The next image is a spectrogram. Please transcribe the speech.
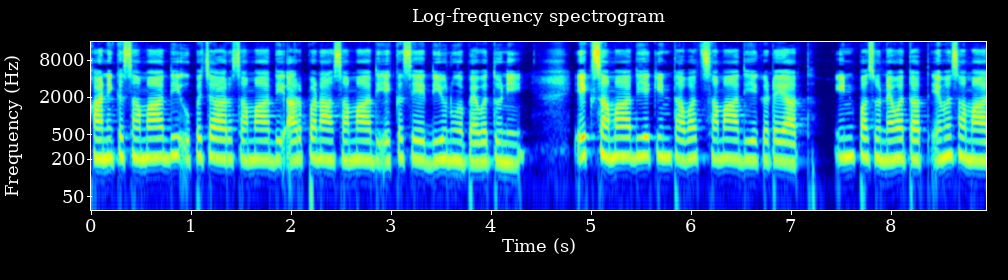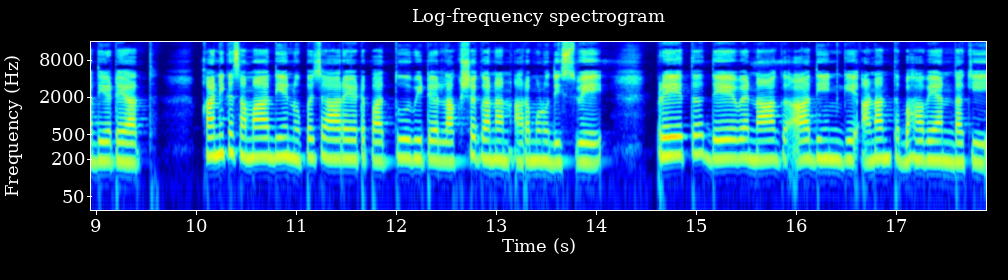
කණික සමාධි, උපචාර සමාධි, අර්පණා සමාධි එකසේ දියුණුව පැවතුණි. එක් සමාධියකින් තවත් සමාධියකට යත්. ඉන්පසු නැවතත් එම සමාධියට යත්. කණික සමාධියෙන් උපචාරයටපත් වූ විට ලක්ෂ ගණන් අරමුණු දිස්වේ. പ്രേත, දේව, නාග ආදීන්ගේ අනන්ත භාවයන් දකි.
